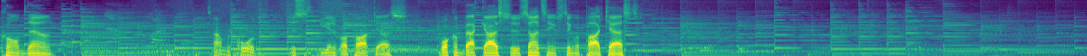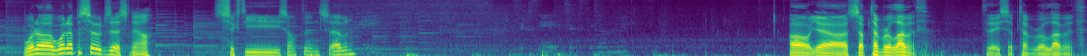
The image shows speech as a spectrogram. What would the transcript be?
calm down. I'm recording. This is the beginning of our podcast. Welcome back, guys, to Science and Stigma podcast. What uh, what episode's this now? Sixty something, seven. Oh yeah, uh, September 11th. Today's September 11th.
